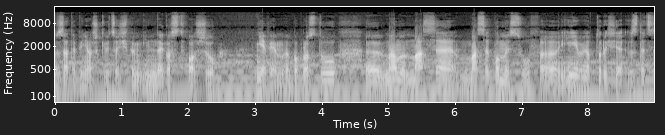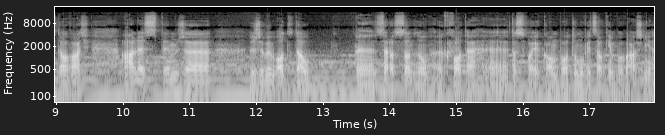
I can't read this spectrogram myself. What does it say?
za te pieniążki coś bym innego stworzył. Nie wiem, po prostu e, mam masę, masę pomysłów e, i nie wiem, na który się zdecydować, ale z tym, że żebym oddał e, za rozsądną kwotę to swoje kombo, to mówię całkiem poważnie.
